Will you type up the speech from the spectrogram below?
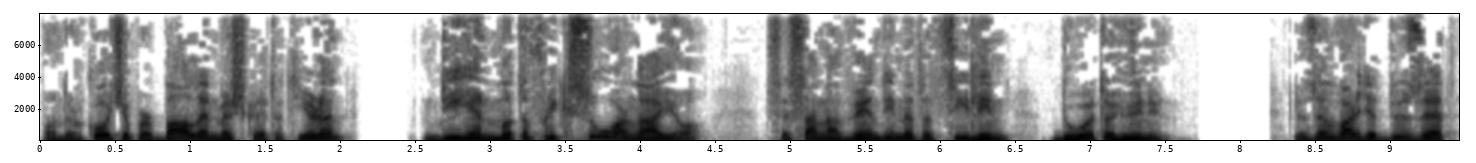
po ndërkohë që përballen me shkretëtirën, ndihen më të frikësuar nga ajo sesa nga vendi në të cilin duhet të hynin. Lexojmë vargjet 40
